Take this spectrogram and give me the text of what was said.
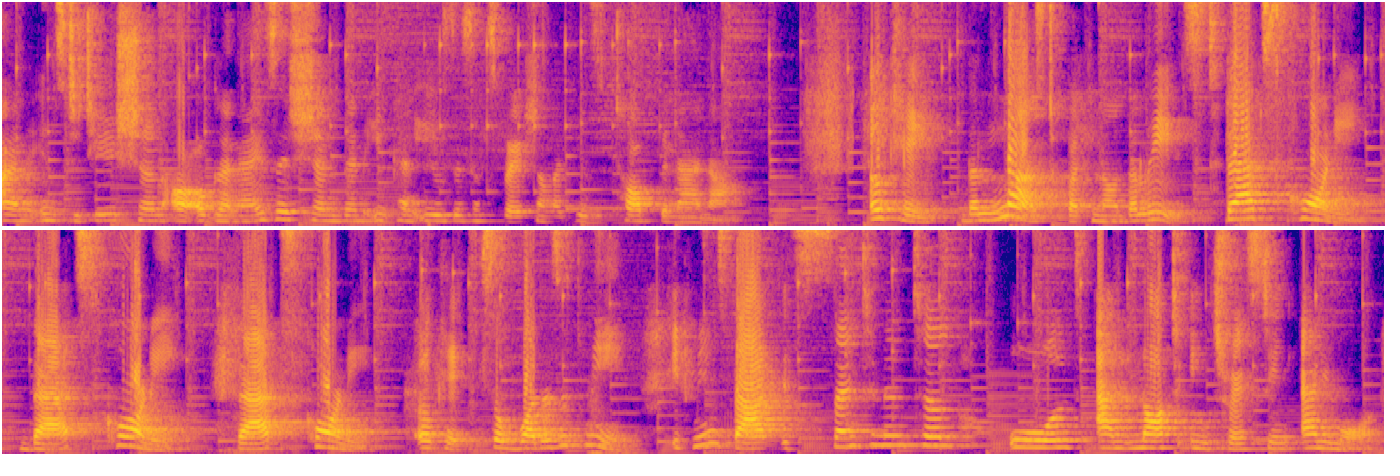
an institution or organization then you can use this expression like his top banana. Okay the last but not the least. That's corny. That's corny. That's corny okay so what does it mean? It means that it's sentimental old and not interesting anymore.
